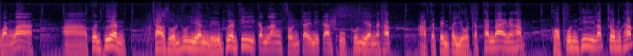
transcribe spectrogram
หวังว่าอ่าเพื่อนๆ ชาวสวนทุเรียนหรือเพื่อนที่กำลังสนใจในการปลูกทุเรียนนะครับ อาจจะเป็นประโยชน์กับท่านได้นะครับ ขอบคุณที่รับชมครับ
